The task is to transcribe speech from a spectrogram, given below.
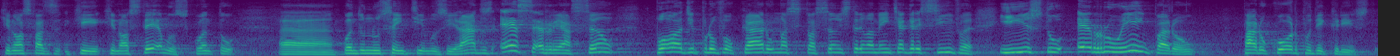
que nós, faz, que, que nós temos quando, uh, quando nos sentimos irados, essa reação pode provocar uma situação extremamente agressiva, e isto é ruim para o, para o corpo de Cristo.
